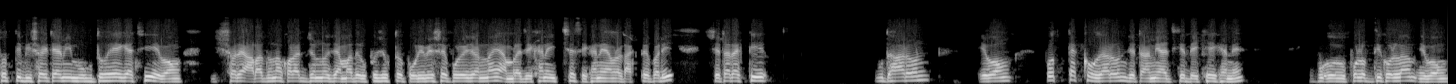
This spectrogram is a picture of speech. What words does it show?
সত্যি বিষয়টি আমি মুগ্ধ হয়ে গেছি এবং ঈশ্বরে আরাধনা করার জন্য যে আমাদের উপযুক্ত পরিবেশের প্রয়োজন নয়, আমরা যেখানে ইচ্ছে সেখানে আমরা ডাকতে পারি। সেটার একটি উদাহরণ এবং প্রত্যক্ষ উদাহরণ যেটা আমি আজকে দেখে এখানে। উপলব্ধি করলাম এবং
